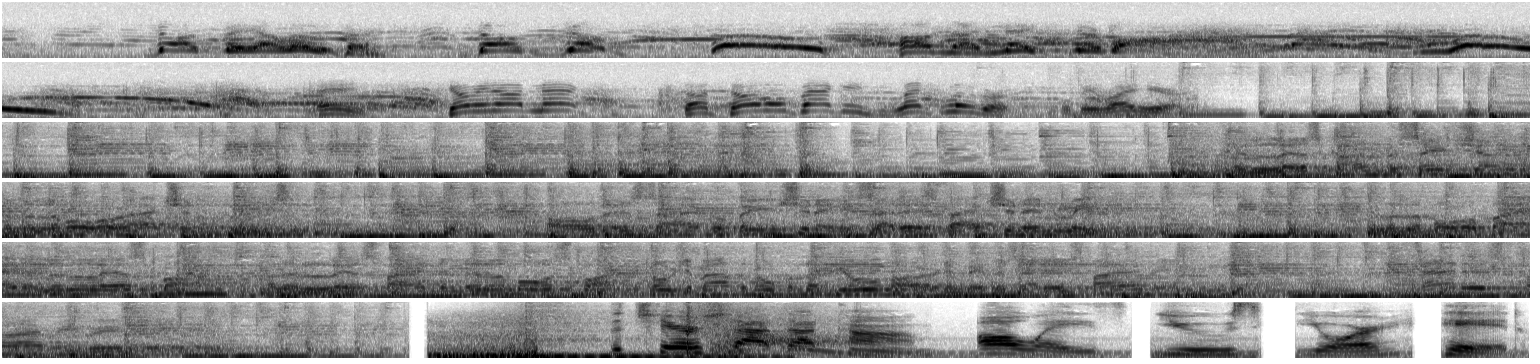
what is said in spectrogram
Don't be a loser. Don't jump woo, on the nature bar. Woo! Hey, coming up next, the total package. Lex Luger. We'll be right here. A little less conversation, a little more action, please. All this aggravation ain't satisfaction in me. A little more bite, a little less bark, a little less fight, a little more spark. Close your mouth and open up your heart, and baby, satisfy me. satisfy me, baby. TheChairShot.com. Always use your head.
